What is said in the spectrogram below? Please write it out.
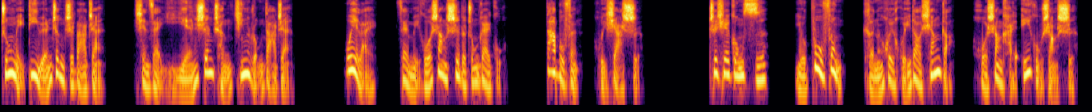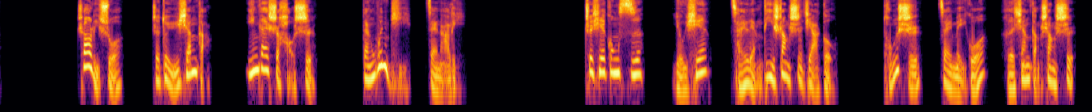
中美地缘政治大战现在已延伸成金融大战，未来在美国上市的中概股大部分会下市，这些公司有部分可能会回到香港或上海 A 股上市。照理说，这对于香港应该是好事，但问题在哪里？这些公司有些采两地上市架构，同时在美国和香港上市，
